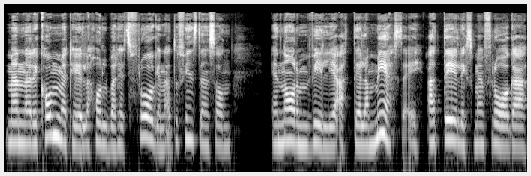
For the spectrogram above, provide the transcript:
Men när det kommer till hållbarhetsfrågorna då finns det en sån enorm vilja att dela med sig. Att det är liksom en fråga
